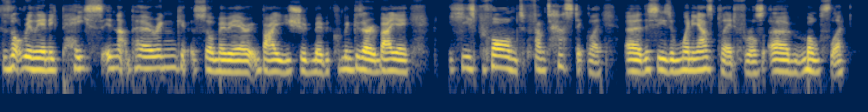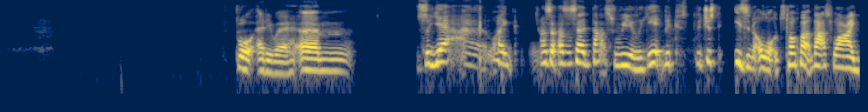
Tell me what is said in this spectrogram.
there's not really any pace in that pairing. So maybe Eric Bailly should maybe come in because Eric Bailly he's performed fantastically uh, this season when he has played for us um, mostly. But anyway, um, so yeah, like as as I said, that's really it because there just isn't a lot to talk about. That's why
